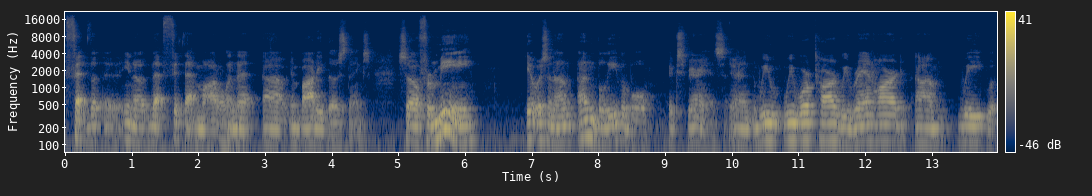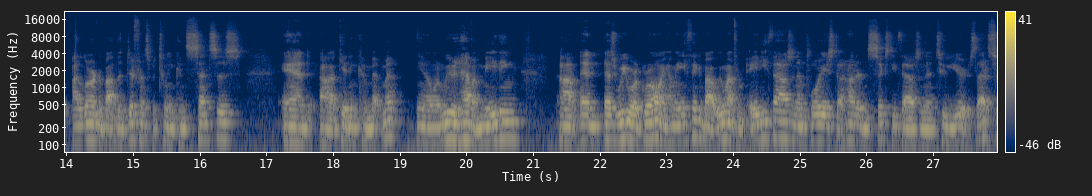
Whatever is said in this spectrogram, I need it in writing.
fit the uh, you know that fit that model and that uh, embodied those things. So for me, it was an un- unbelievable experience, Yeah. and we we worked hard. We ran hard. Um, we I learned about the difference between consensus and uh, getting commitment. You know, when we would have a meeting, uh, and as we were growing, I mean, you think about it, we went from eighty thousand employees to one hundred and sixty thousand in two years. That's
